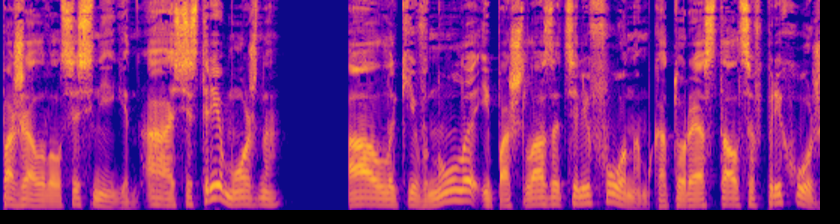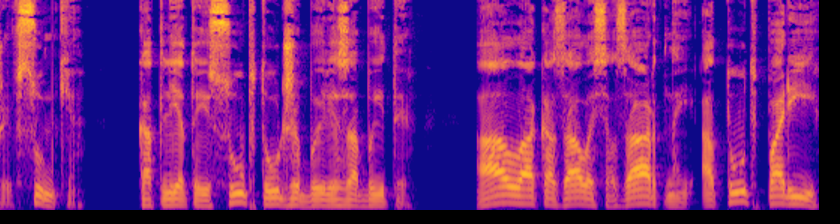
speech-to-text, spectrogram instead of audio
пожаловался Снегин. А сестре можно. Алла кивнула и пошла за телефоном, который остался в прихожей, в сумке. Котлеты и суп тут же были забыты. Алла оказалась азартной, а тут пари.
